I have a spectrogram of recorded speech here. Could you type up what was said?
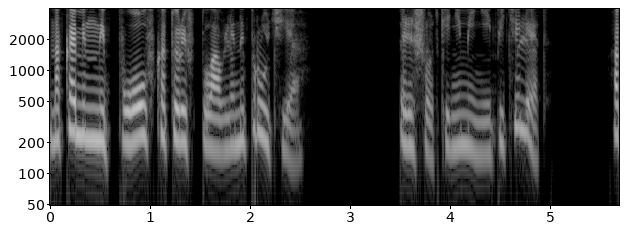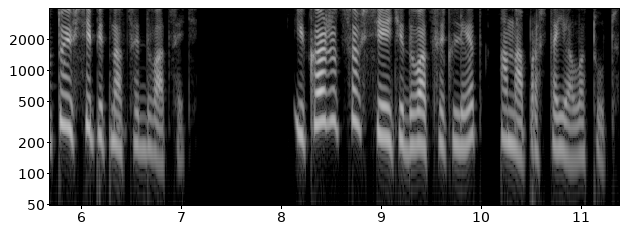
на каменный пол, в который вплавлены прутья. Решетки не менее пяти лет, а то и все пятнадцать-двадцать. И, кажется, все эти двадцать лет она простояла тут.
